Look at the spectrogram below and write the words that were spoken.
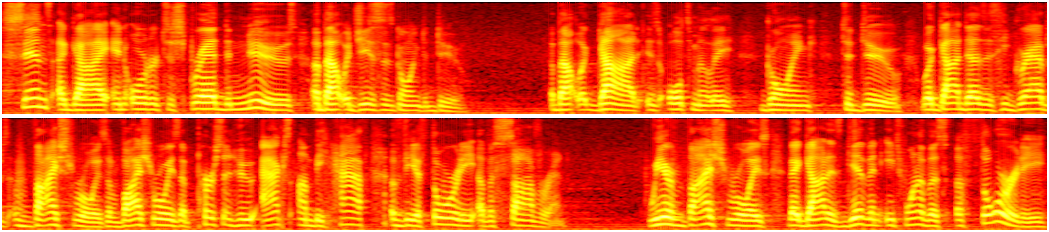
sends a guy in order to spread the news about what Jesus is going to do, about what God is ultimately going to do. What God does is He grabs viceroys. A viceroy is a person who acts on behalf of the authority of a sovereign. We are viceroys that God has given each one of us authority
